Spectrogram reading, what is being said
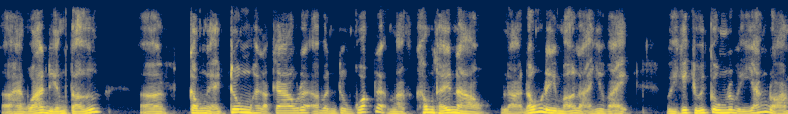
ờ, hàng hóa điện tử ờ, công nghệ trung hay là cao đó, ở bên Trung Quốc đó, mà không thể nào là đóng đi mở lại như vậy vì cái chuỗi cung nó bị gián đoạn.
